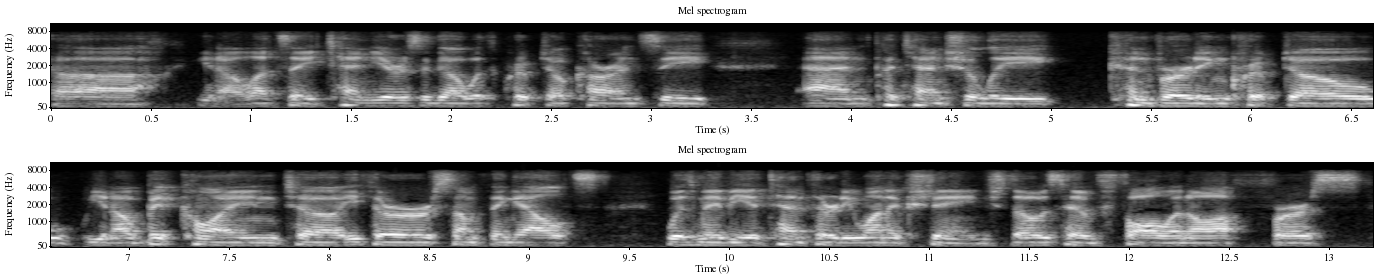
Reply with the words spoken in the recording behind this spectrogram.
uh, you know, let's say 10 years ago with cryptocurrency and potentially converting crypto, you know, Bitcoin to Ether or something else was maybe a 1031 exchange. Those have fallen off first,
